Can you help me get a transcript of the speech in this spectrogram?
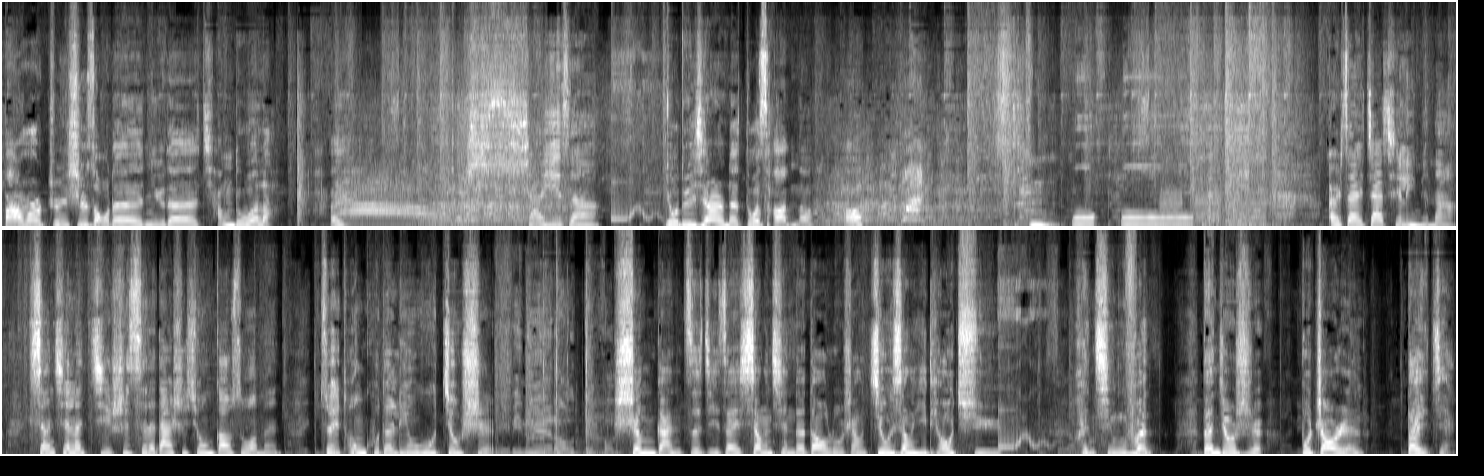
八号准时走的女的强多了。哎呀。啥意思啊？有对象的多惨呐！啊，嗯，呜呜。而在假期里面呢，相亲了几十次的大师兄告诉我们，最痛苦的领悟就是深感自己在相亲的道路上就像一条蛆，很勤奋，但就是不招人待见。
